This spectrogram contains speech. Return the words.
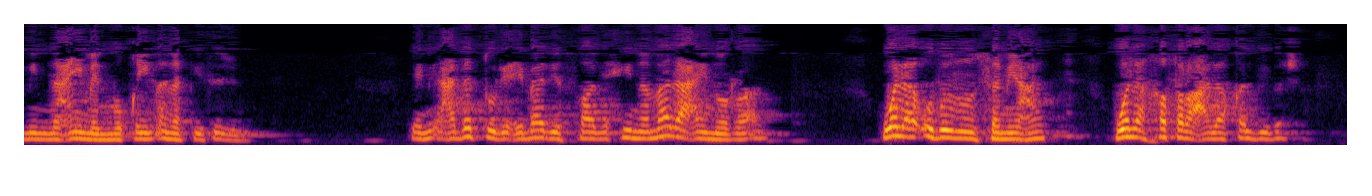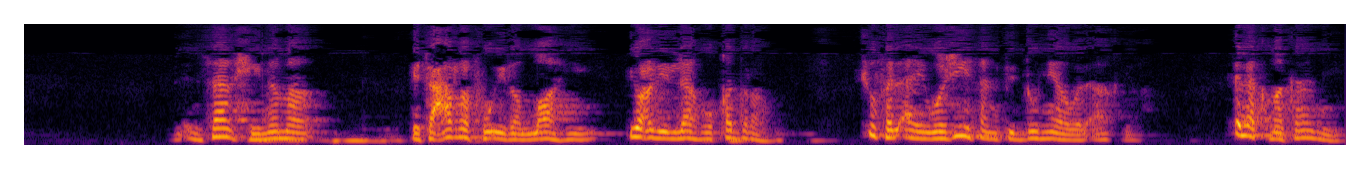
من نعيم مقيم أنا في سجن. يعني أعددت لعبادي الصالحين ما لا عين رأت ولا أذن سمعت ولا خطر على قلب بشر. الإنسان حينما يتعرف إلى الله يعلي الله قدره. شوف الآية وجيها في الدنيا والآخرة. لك مكانة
